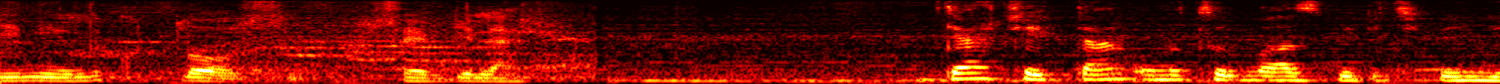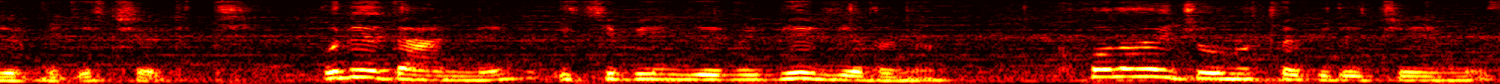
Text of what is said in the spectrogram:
yeni yılı kutlu olsun. Sevgiler. Gerçekten unutulmaz bir 2020 geçirdik. Bu nedenle 2021 yılının kolayca unutabileceğimiz,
